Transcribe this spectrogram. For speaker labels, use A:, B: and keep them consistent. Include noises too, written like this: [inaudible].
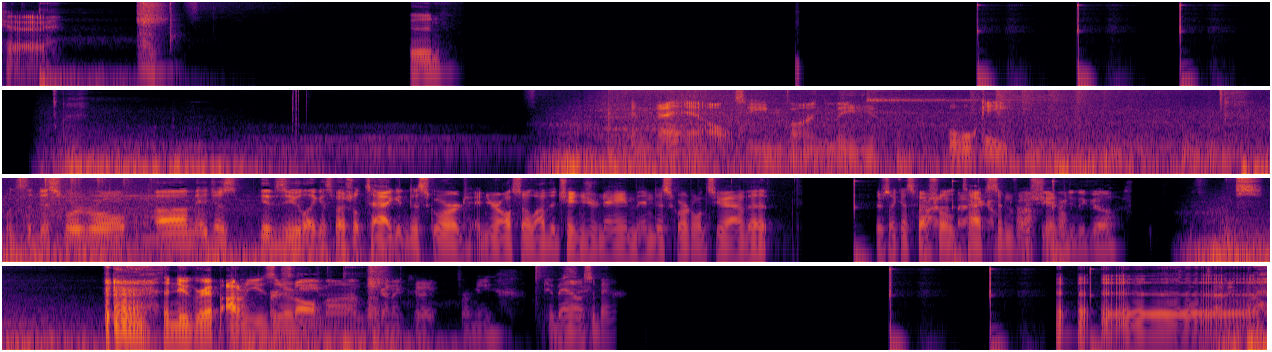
A: Okay. Good. And now,
B: Seem fine to me.
A: okay. What's the Discord role? Um, it just gives you like a special tag in Discord, and you're also allowed to change your name in Discord once you have it. There's like a special
C: Alright,
A: text and voice channel.
C: Ready to go. [clears throat]
A: the new grip, I don't use
C: First
A: it at all.
C: on, we're gonna cook for me.
A: Habano
C: see.
A: Sabana. Uh, uh, uh,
